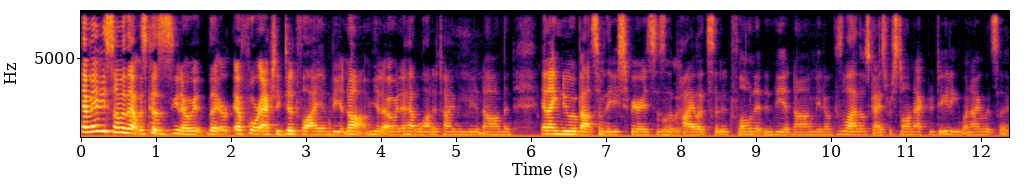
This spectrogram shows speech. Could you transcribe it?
and maybe some of that was because you know it, the F four actually did fly in Vietnam, you know, and it had a lot of time in Vietnam, and and I knew about some of the experiences of the pilots that had flown it in Vietnam, you know, because a lot of those guys were still on active duty when I was a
